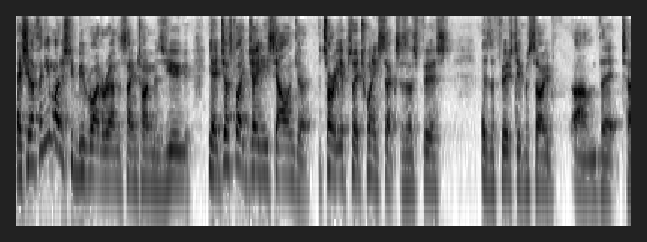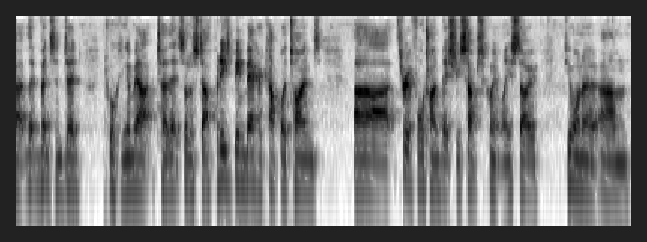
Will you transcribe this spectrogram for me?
actually, I think he might actually be right around the same time as you. Yeah, just like JD Salinger. Sorry, episode twenty six is his first is the first episode um, that uh, that Vincent did talking about uh, that sort of stuff. But he's been back a couple of times, uh, three or four times actually subsequently. So if you want to um,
